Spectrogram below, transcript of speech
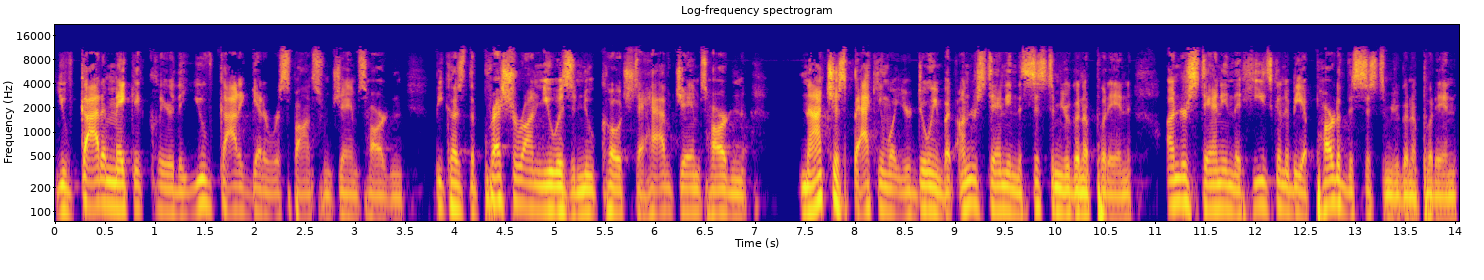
you've got to make it clear that you've got to get a response from James Harden because the pressure on you as a new coach to have James Harden not just backing what you're doing, but understanding the system you're going to put in, understanding that he's going to be a part of the system you're going to put in,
